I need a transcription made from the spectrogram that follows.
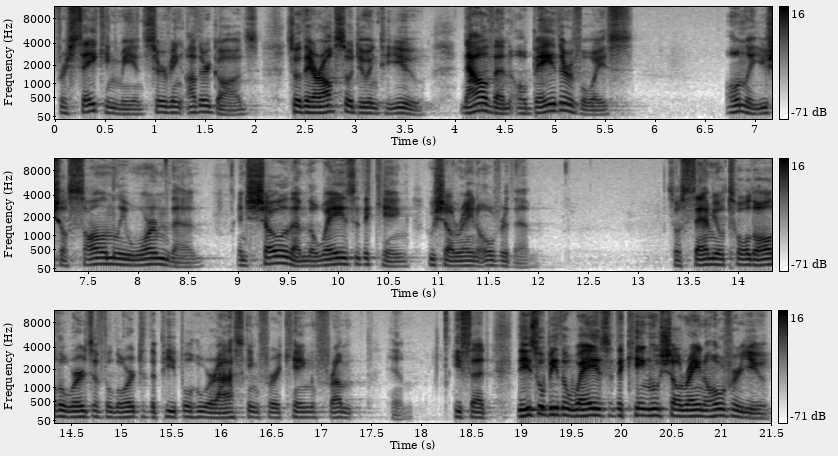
forsaking me and serving other gods, so they are also doing to you. Now then, obey their voice. Only you shall solemnly warn them and show them the ways of the king who shall reign over them. So Samuel told all the words of the Lord to the people who were asking for a king from. He said, These will be the ways of the king who shall reign over you.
